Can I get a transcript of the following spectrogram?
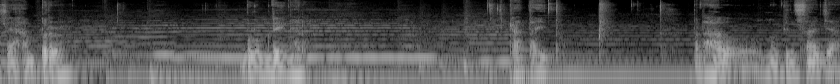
saya hampir belum dengar kata itu. Padahal mungkin saja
